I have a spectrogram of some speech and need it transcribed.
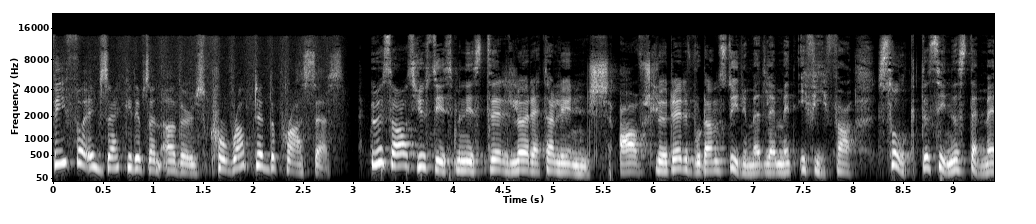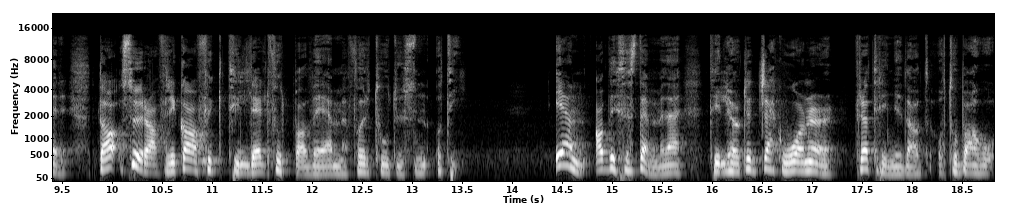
FIFA executives and others corrupted the process. USAs justisminister Loretta Lynch avslører hvordan styremedlemmer i Fifa solgte sine stemmer da Sør-Afrika fikk tildelt fotball-VM for 2010. En av disse stemmene tilhørte Jack Warner fra Trinidad og Tobago,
